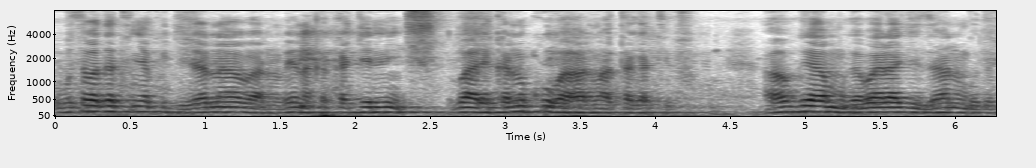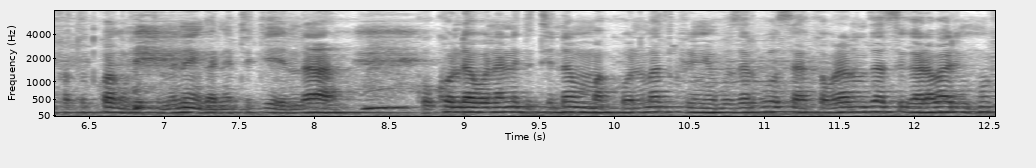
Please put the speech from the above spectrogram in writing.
ubu se badatinya kugirira n'abantu bene aka kageni bareka no kubaha ahantu hatagatifu. Ahubwo ya mugabo yarageze hano ngo dufate utwanguze tumenengane tugenda kuko ndabona nidutinda mu makoni batwinyuguza rwose hakabura n'uzasigara bari nkuru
